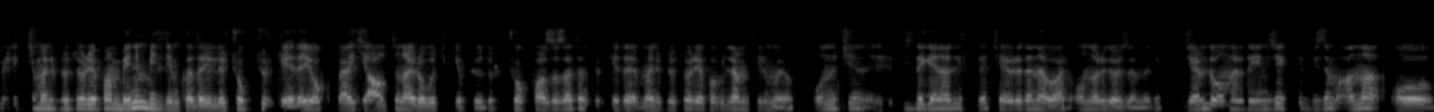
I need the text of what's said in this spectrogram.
Birlikçi manipülatör yapan benim bildiğim kadarıyla çok Türkiye'de yok. Belki Altınay Robotik yapıyordur. Çok fazla zaten Türkiye'de manipülatör yapabilen bir firma yok. Onun için e, biz de genellikle çevrede ne var onları gözlemledik. Cem de onları değinecektir. Bizim ana o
